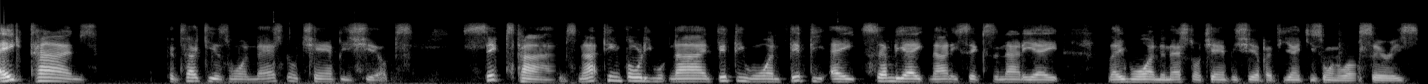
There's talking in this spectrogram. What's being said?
eight times Kentucky has won national championships, six times 1949, 51, 58, 78, 96, and 98 they won the national championship if Yankees won the World Series.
